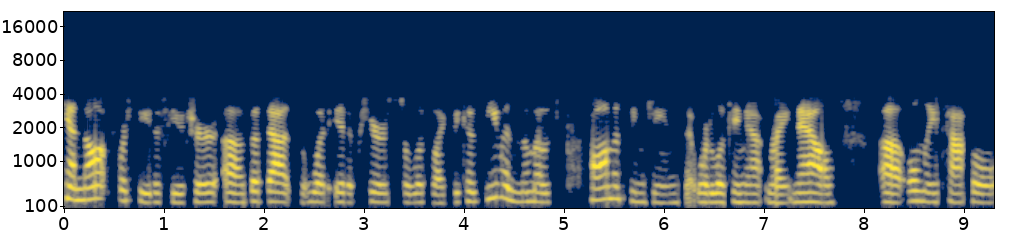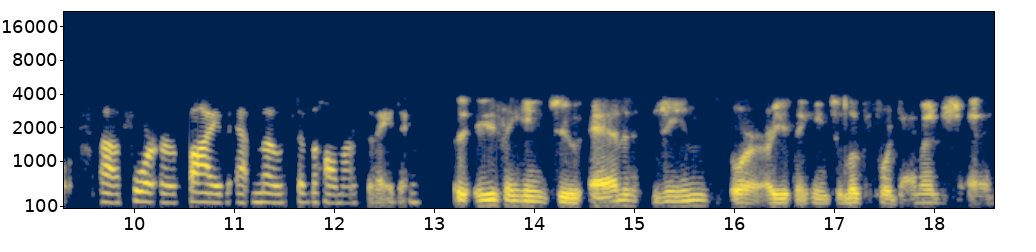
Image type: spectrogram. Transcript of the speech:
cannot foresee the future, uh, but that's what it appears to look like because even the most promising genes that we're looking at right now uh, only tackle uh, four or five at most of the hallmarks of aging. Are you thinking to add genes, or are you thinking to look for damage and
